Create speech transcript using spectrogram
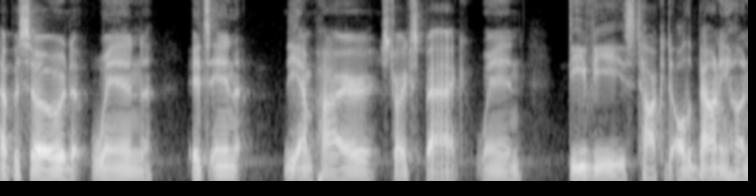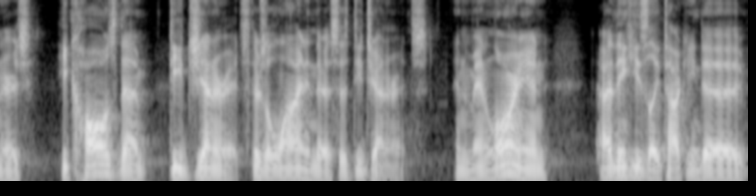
episode when it's in the Empire Strikes Back, when DV's talking to all the bounty hunters, he calls them degenerates. There's a line in there that says degenerates. In The Mandalorian, I think he's like talking to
